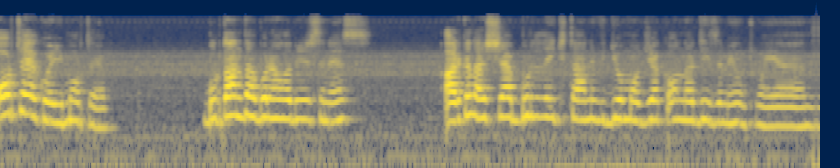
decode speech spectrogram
ortaya koyayım ortaya. Buradan da abone olabilirsiniz. Arkadaşlar burada da iki tane videom olacak. Onları da izlemeyi unutmayın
